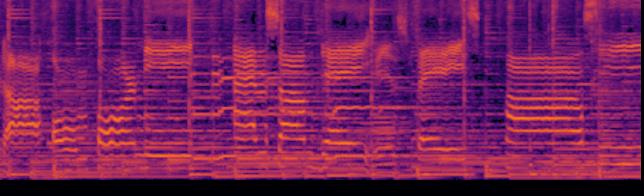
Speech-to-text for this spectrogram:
prepared a home for me. And someday his face I'll see.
